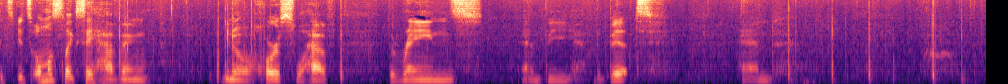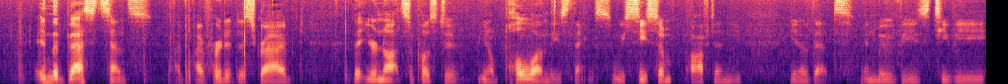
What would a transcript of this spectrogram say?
it's it's almost like say having, you know, a horse will have the reins and the the bit, and in the best sense, I've, I've heard it described that you're not supposed to, you know, pull on these things. We see so often you know that in movies, TV,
